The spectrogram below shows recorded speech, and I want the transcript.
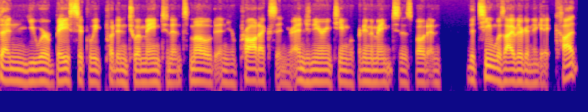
then you were basically put into a maintenance mode, and your products and your engineering team were put in maintenance mode, and the team was either going to get cut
